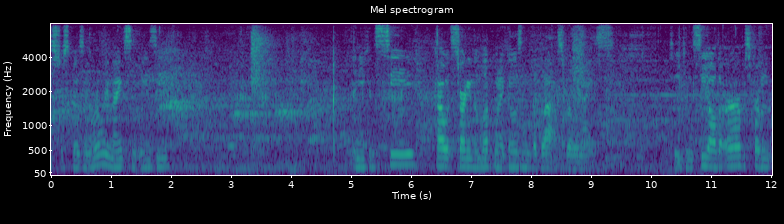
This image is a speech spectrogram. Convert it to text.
This just goes in really nice and easy. And you can see how it's starting to look when it goes into the glass, really nice. So you can see all the herbs from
